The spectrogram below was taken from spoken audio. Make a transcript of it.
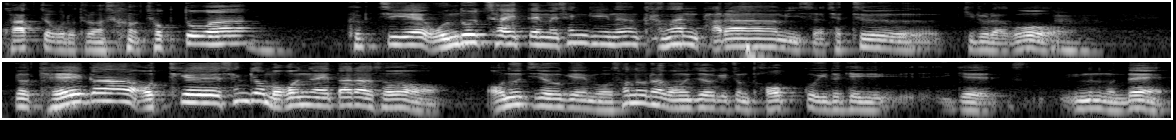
과학적으로 들어가서 적도와 극지의 온도 차이 때문에 생기는 강한 바람이 있어요. 제트 기류라고. 네, 네. 그러니까 개가 어떻게 생겨 먹었냐에 따라서 어느 지역에 뭐 서늘하고 어느 지역이 좀 덥고 이렇게 이게 있는 건데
